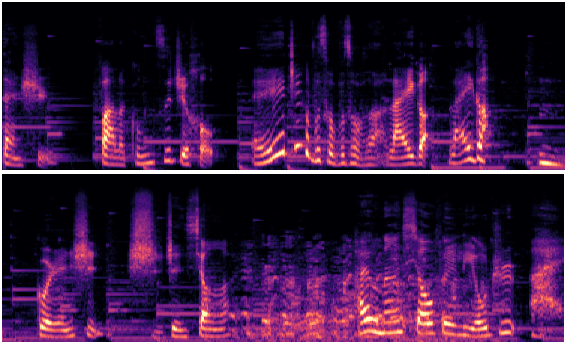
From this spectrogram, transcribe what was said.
但是发了工资之后，哎，这个不错不错不错，来一个来一个，嗯，果然是实真香啊。还有呢，消费理由之，哎，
